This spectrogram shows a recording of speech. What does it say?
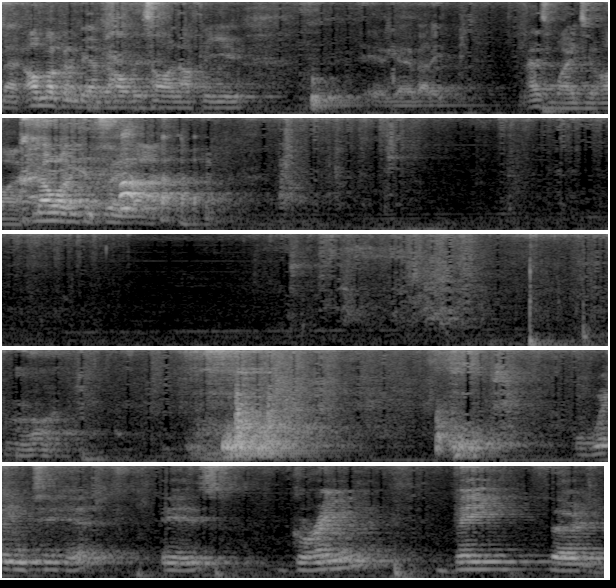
Mate, I'm not going to be able to hold this high enough for you. Here we go, buddy. That's way too high. No one can see that. Alright. The winning ticket is green B30.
